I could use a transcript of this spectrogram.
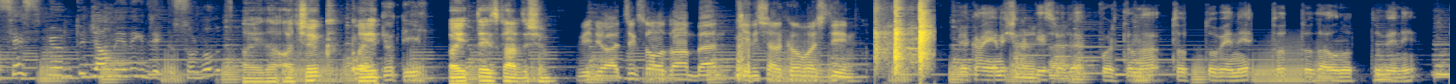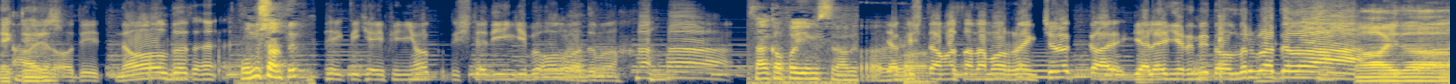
Ses, görüntü canlı yayına gidecektir. Sorun olur mu? Kaydı açık. Kayıt, Yok değil. kayıttayız kardeşim. Video açıksa o zaman ben yeni şarkıma başlayayım. Gökhan yeni şarkıyı Evet, söyle. Fırtına tuttu beni, tuttu da unuttu beni. Hayır Bekliyoruz. o değil. Ne oldu? sen- Konuş artık. Pek bir keyfin yok. İstediğin gibi olmadı mı? Sen kafayı yemişsin abi. Yakıştı ama sana mor renk çok. Ga- Gelen yerini doldurmadı mı? Hayda.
